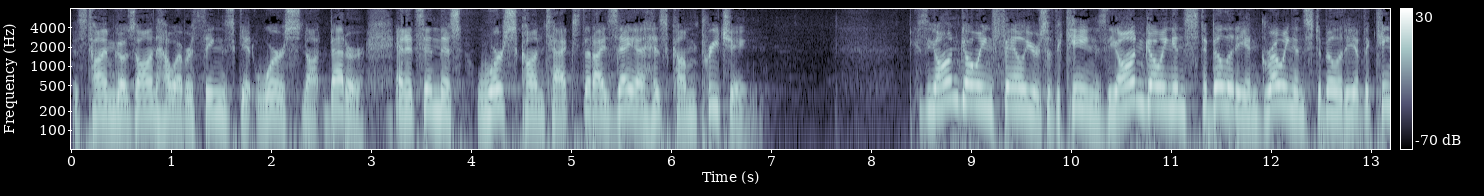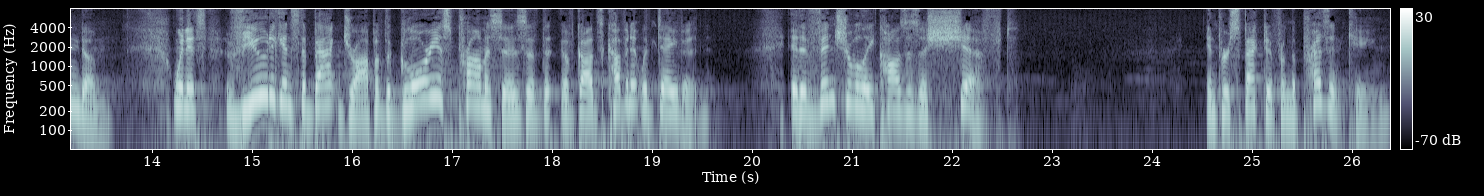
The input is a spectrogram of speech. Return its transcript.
As time goes on, however, things get worse, not better. And it's in this worse context that Isaiah has come preaching. Because the ongoing failures of the kings, the ongoing instability and growing instability of the kingdom, when it's viewed against the backdrop of the glorious promises of, the, of God's covenant with David, it eventually causes a shift in perspective from the present king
